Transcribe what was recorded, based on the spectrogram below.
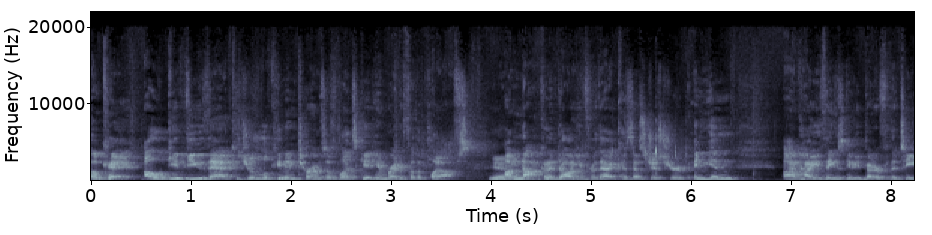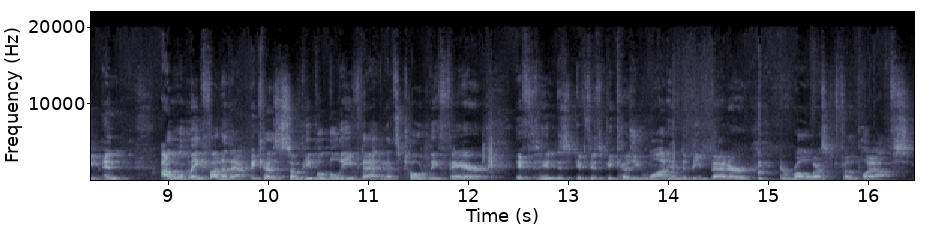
okay, I'll give you that because you're looking in terms of let's get him ready for the playoffs. Yeah. I'm not going to dog you for that because that's just your opinion on how you think is going to be better for the team, and I won't make fun of that because some people believe that, and that's totally fair. If it's, if it's because you want him to be better and well rested for the playoffs.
